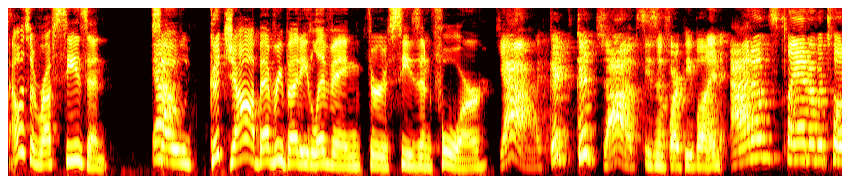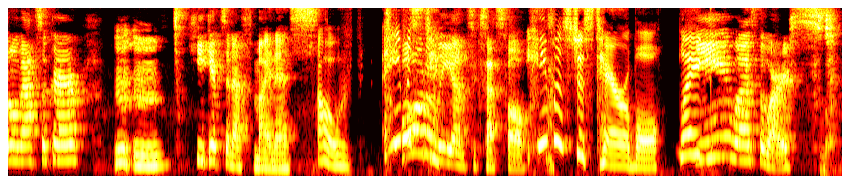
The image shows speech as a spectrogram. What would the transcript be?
That was a rough season. Yeah. So good job everybody living through season 4. Yeah, good good job, season four people. And Adam's plan of a total massacre, mm-mm. He gets an F minus. Oh, he was te- totally unsuccessful. he was just terrible. Like he was the worst.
